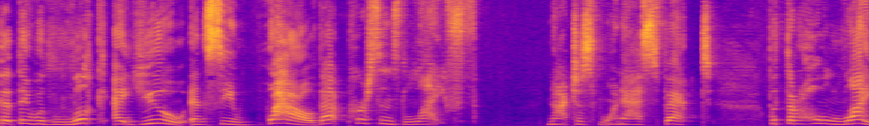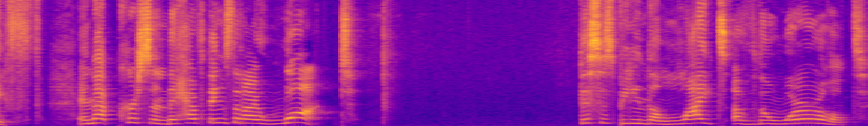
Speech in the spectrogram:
That they would look at you and see, wow, that person's life, not just one aspect, but their whole life. And that person, they have things that I want. This is being the light of the world.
